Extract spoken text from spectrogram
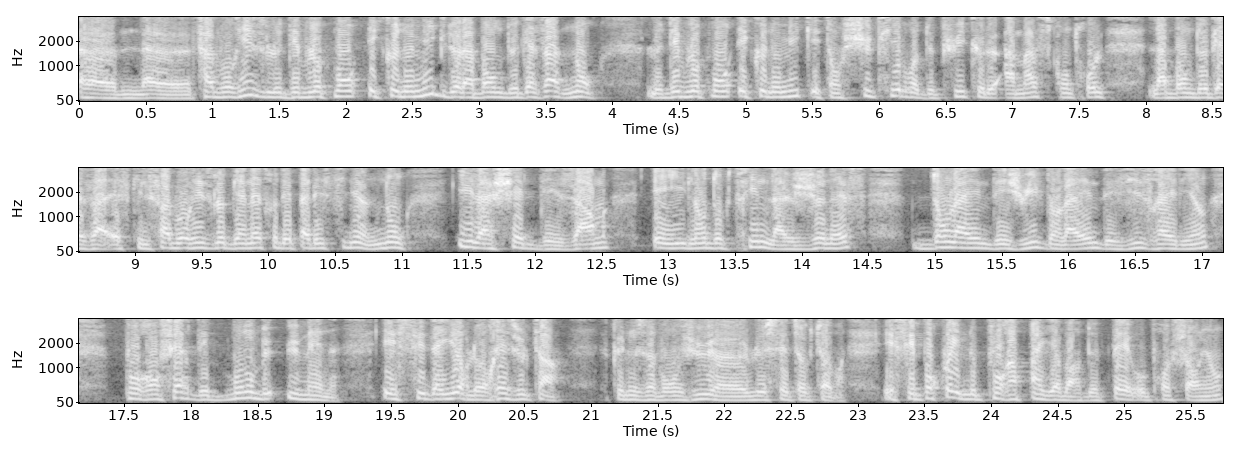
euh, favorise le développement économique de la bande de Gaza? Non. Le développement économique est en chute libre depuis que le Hamas contrôle la bande de Gaza. Est-ce qu'il favorise le bien-être des Palestiniens Non. Il achète des armes et il endoctrine la jeunesse dans la haine des Juifs, dans la haine des Israéliens pour en faire des bombes humaines. Et c'est d'ailleurs le résultat que nous avons vu euh, le 7 octobre. Et c'est pourquoi il ne pourra pas y avoir de paix au Proche-Orient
